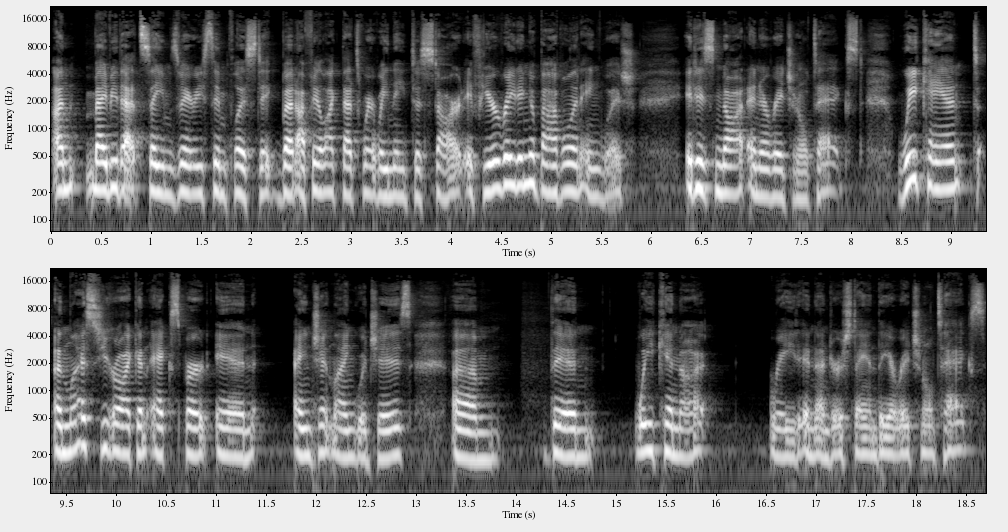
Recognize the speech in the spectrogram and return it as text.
um, maybe that seems very simplistic, but I feel like that's where we need to start. If you're reading a Bible in English, it is not an original text. We can't, unless you're like an expert in ancient languages, um, then we cannot read and understand the original text.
